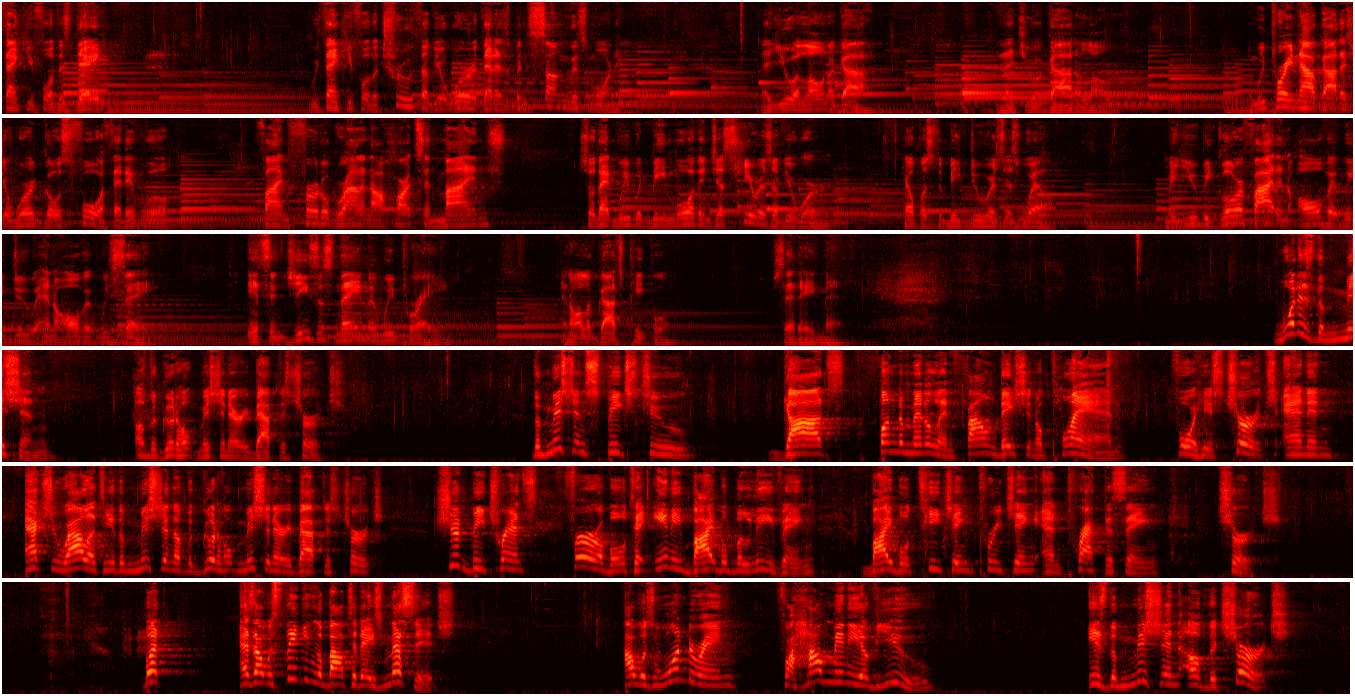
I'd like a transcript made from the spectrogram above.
Thank you for this day. We thank you for the truth of your word that has been sung this morning. That you alone are God, and that you are God alone. And we pray now, God, as your word goes forth, that it will find fertile ground in our hearts and minds so that we would be more than just hearers of your word. Help us to be doers as well. May you be glorified in all that we do and all that we say. It's in Jesus' name that we pray. And all of God's people said, Amen. What is the mission of the Good Hope Missionary Baptist Church? The mission speaks to God's fundamental and foundational plan for his church. And in actuality, the mission of the Good Hope Missionary Baptist Church should be transferable to any Bible believing, Bible teaching, preaching, and practicing church. But as I was thinking about today's message, I was wondering for how many of you is the mission of the church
